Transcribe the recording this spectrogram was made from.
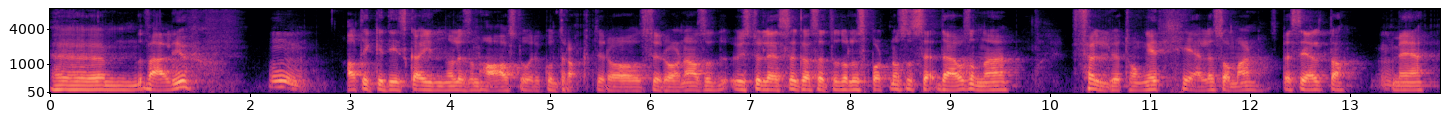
ehm, value. At ikke de skal inn og liksom ha store kontrakter og surrårene. Altså, hvis du leser Gazzetta dello Sport nå, så se, det er jo sånne følgetonger hele sommeren, spesielt da, med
